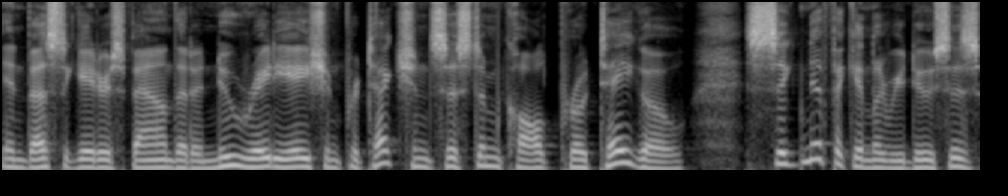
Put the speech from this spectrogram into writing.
Investigators found that a new radiation protection system called Protego significantly reduces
